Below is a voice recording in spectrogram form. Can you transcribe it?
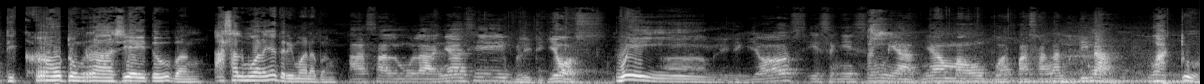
di kerodong rahasia itu, Bang. Asal mulanya dari mana, Bang? asal mulanya sih beli di kios Wih. Ah, beli di kios iseng-iseng niatnya mau buat pasangan betina Waduh.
